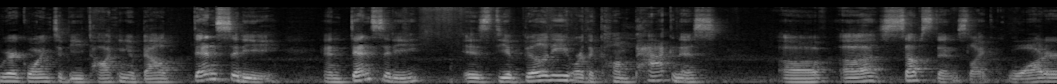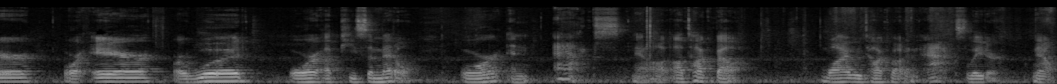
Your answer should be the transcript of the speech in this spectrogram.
we're going to be talking about density. And density is the ability or the compactness of a substance like water or air or wood or a piece of metal or an axe. Now, I'll, I'll talk about why we talk about an axe later. Now,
